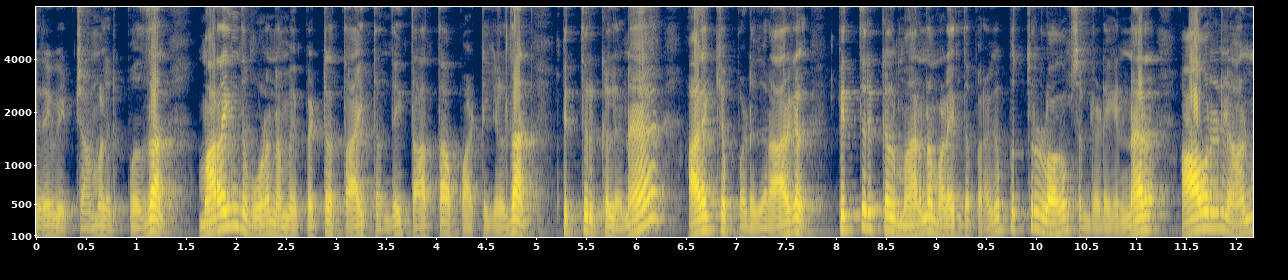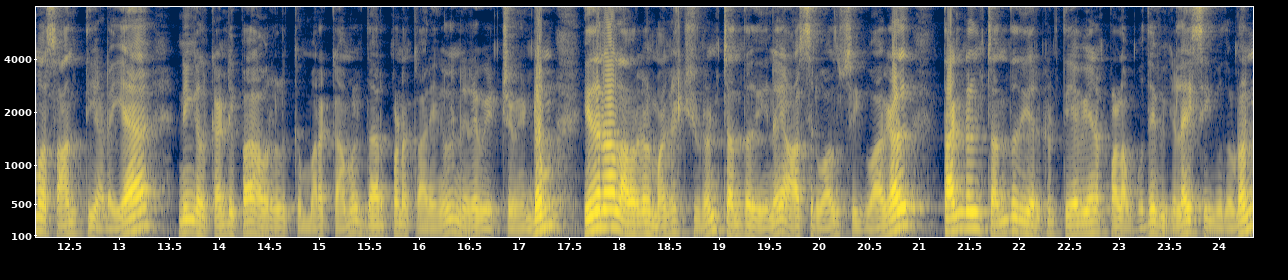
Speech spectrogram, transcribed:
நிறைவேற்றாமல் இருப்பதுதான். மறைந்து போன நம்மை பெற்ற தாய் தந்தை தாத்தா பாட்டிகள் தான் பித்திருக்கள் என அழைக்கப்படுகிறார்கள். பித்திருக்கள் மரணம் அடைந்த பிறகு புத்திரலோகம் சென்றடைகின்றனர். அவர்களின் ஆன்மா சாந்தி அடைய நீங்கள் கண்டிப்பாக அவர்களுக்கு மறக்காமல் தர்ப்பண காரியங்களை நிறைவேற்ற வேண்டும். இதனால் அவர்கள் மகிழ்ச்சியுடன் சந்ததியினை ஆசிர்வாதம் செய்வார்கள். தங்களின் சந்ததியருக்கு தேவையான பல உதவிகளை செய்வதுடன்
